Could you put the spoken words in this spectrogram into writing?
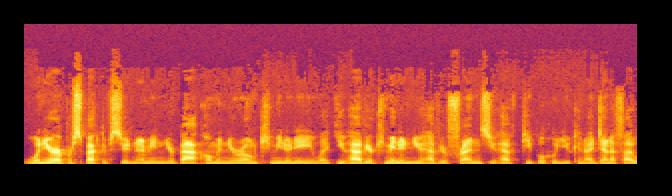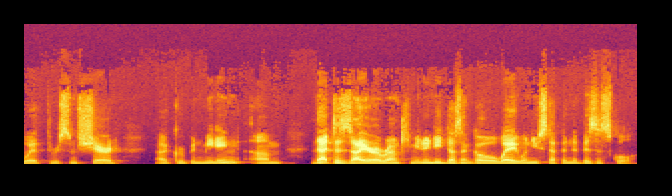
when you're a prospective student, I mean, you're back home in your own community. Like you have your community, you have your friends, you have people who you can identify with through some shared uh, group and meeting. Um, that desire around community doesn't go away when you step into business school.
